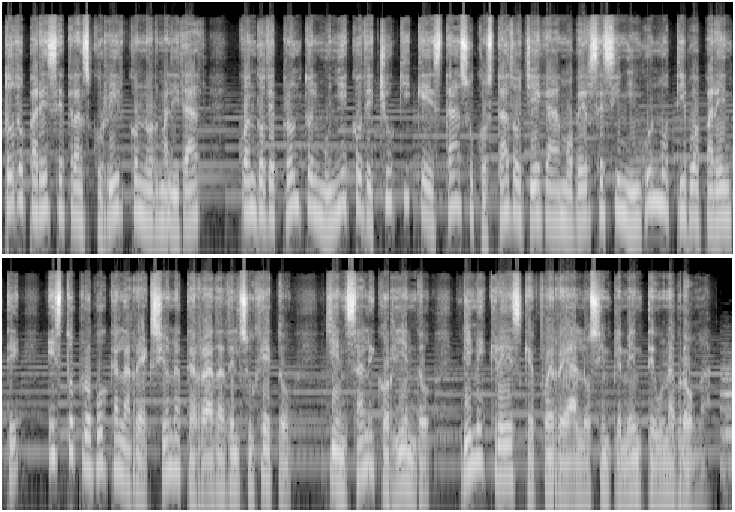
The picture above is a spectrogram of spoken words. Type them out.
todo parece transcurrir con normalidad, cuando de pronto el muñeco de Chucky que está a su costado llega a moverse sin ningún motivo aparente, esto provoca la reacción aterrada del sujeto, quien sale corriendo, dime crees que fue real o simplemente una broma.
